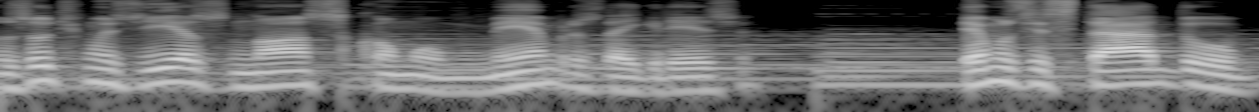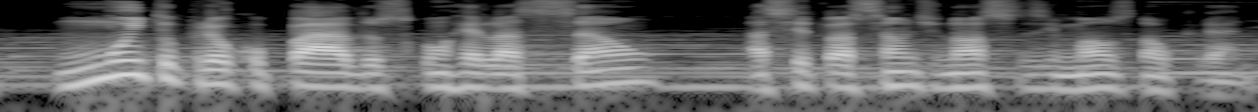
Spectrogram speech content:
Nos últimos dias, nós, como membros da igreja, temos estado muito preocupados com relação à situação de nossos irmãos na Ucrânia.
